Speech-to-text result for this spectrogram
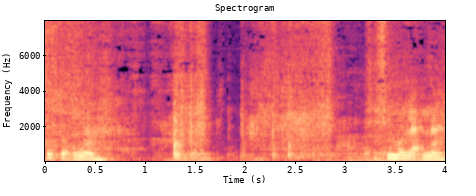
tuto na. Sisimula na.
